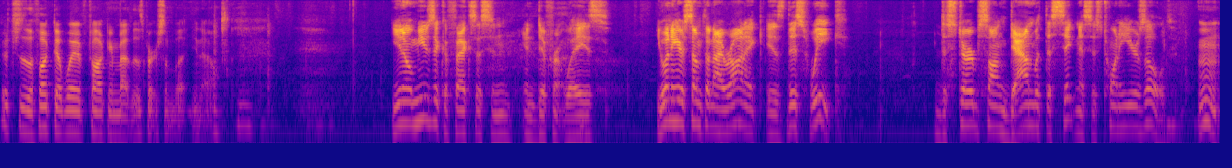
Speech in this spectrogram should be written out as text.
which is a fucked up way of talking about this person, but you know. You know, music affects us in, in different ways. You want to hear something ironic? Is this week, Disturbed song "Down with the Sickness" is 20 years old. Mm.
